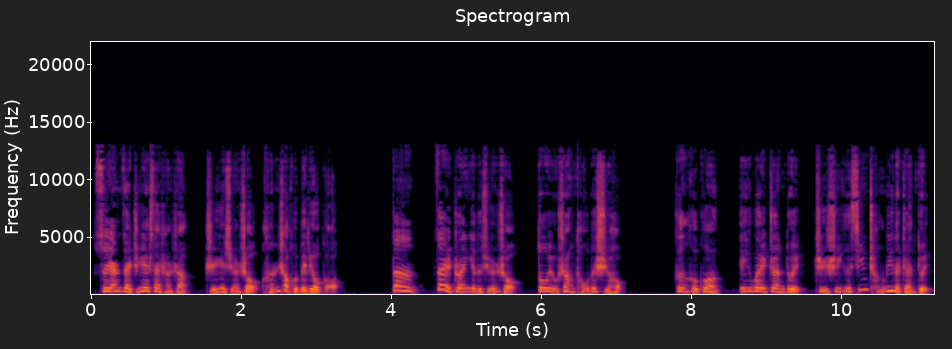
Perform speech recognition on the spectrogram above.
虽然在职业赛场上，职业选手很少会被遛狗，但再专业的选手都有上头的时候，更何况。A Y 战队只是一个新成立的战队，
